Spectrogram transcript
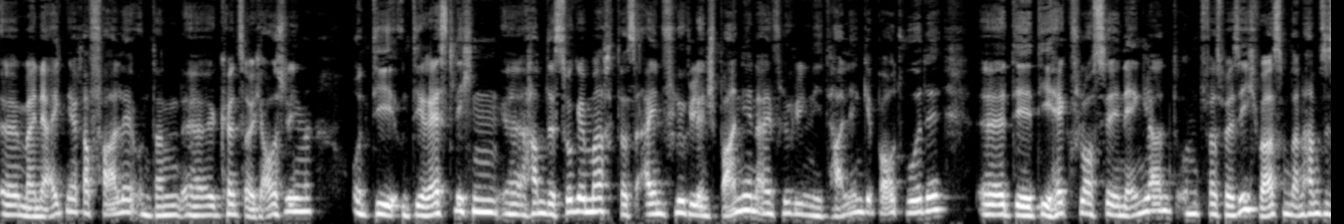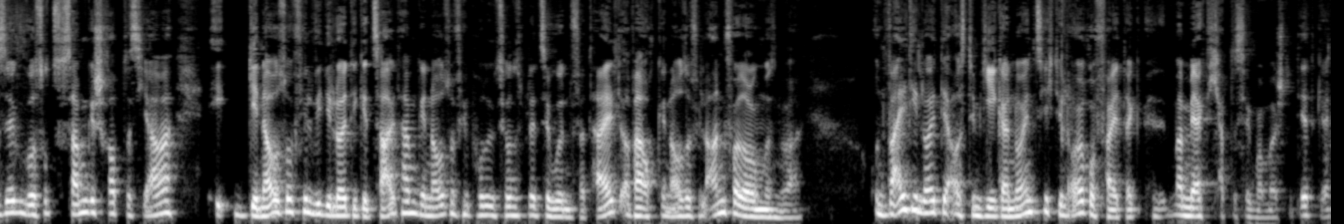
äh, meine eigene Rafale und dann äh, könnt ihr euch ausschließen. Und die, und die restlichen äh, haben das so gemacht, dass ein Flügel in Spanien, ein Flügel in Italien gebaut wurde, äh, die, die Heckflosse in England und was weiß ich was. Und dann haben sie es irgendwo so zusammengeschraubt, dass ja, genauso viel wie die Leute gezahlt haben, genauso viel Produktionsplätze wurden verteilt, aber auch genauso viel Anforderungen müssen wir. Und weil die Leute aus dem Jäger 90 den Eurofighter, man merkt, ich habe das irgendwann mal studiert, gell?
